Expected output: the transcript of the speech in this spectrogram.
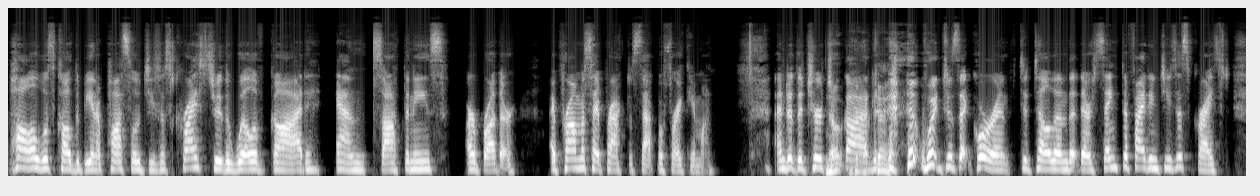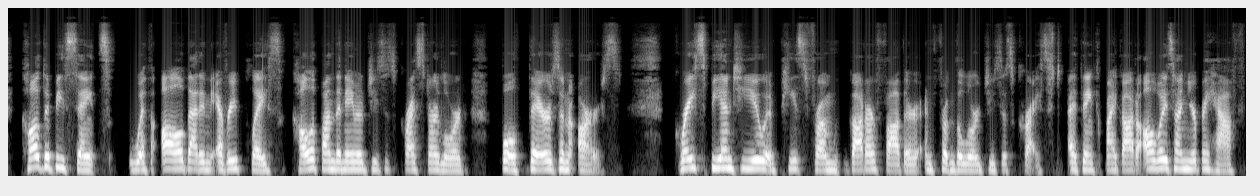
Paul was called to be an apostle of Jesus Christ through the will of God and Sosthenes, our brother. I promise I practiced that before I came on under the church of God, okay. which is at Corinth, to tell them that they're sanctified in Jesus Christ, called to be saints with all that in every place call upon the name of Jesus Christ our Lord, both theirs and ours. Grace be unto you and peace from God our Father and from the Lord Jesus Christ. I thank my God always on your behalf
